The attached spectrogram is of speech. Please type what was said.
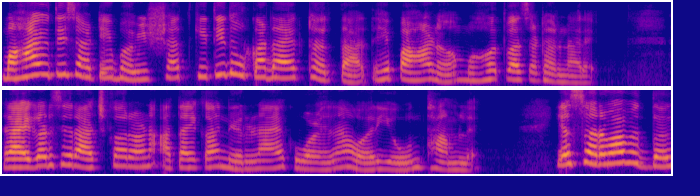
महायुतीसाठी भविष्यात किती धोकादायक ठरतात हे पाहणं महत्वाचं ठरणार आहे. रायगडचे राजकारण आता एका निर्णायक वळणावर येऊन थांबलंय. या सर्वाबद्दल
